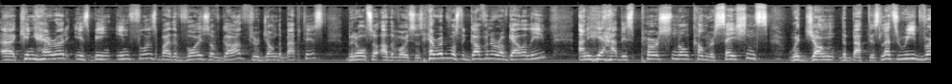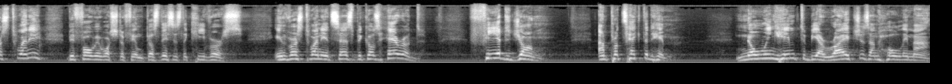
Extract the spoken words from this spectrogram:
uh, King Herod is being influenced by the voice of God through John the Baptist, but also other voices. Herod was the governor of Galilee, and he had these personal conversations with John the Baptist. Let's read verse 20 before we watch the film, because this is the key verse. In verse 20, it says, Because Herod feared John and protected him, knowing him to be a righteous and holy man.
